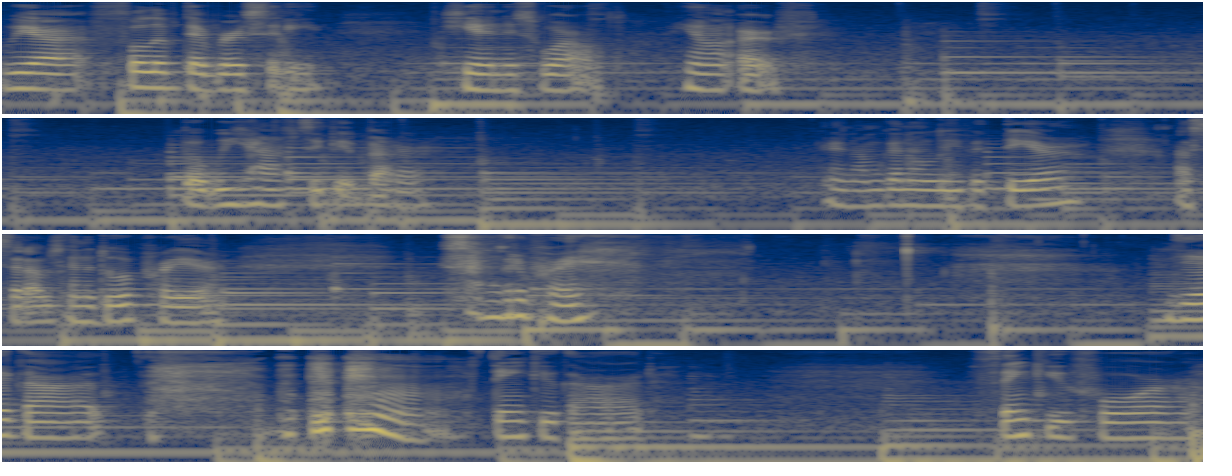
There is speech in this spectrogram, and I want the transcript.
We are full of diversity here in this world here on earth. But we have to get better. And I'm going to leave it there. I said I was going to do a prayer. So I'm going to pray. Dear God, thank you, God. Thank you for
